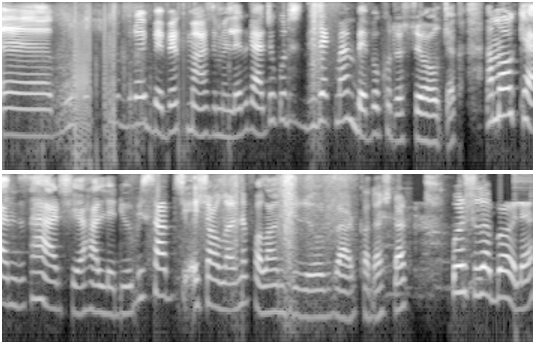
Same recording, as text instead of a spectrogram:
Ee, burada şimdi buraya bebek malzemeleri gelecek. Burası direktmen bebek odası olacak. Ama o kendisi her şeyi hallediyor. Biz sadece eşyalarını falan giriyoruz arkadaşlar. Burası da böyle.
